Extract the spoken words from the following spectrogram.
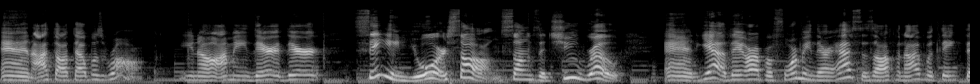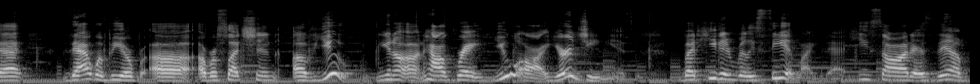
and I thought that was wrong. You know, I mean, they're they're singing your songs, songs that you wrote, and yeah, they are performing their asses off. And I would think that that would be a a, a reflection of you, you know, on how great you are, your genius. But he didn't really see it like that. He saw it as them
